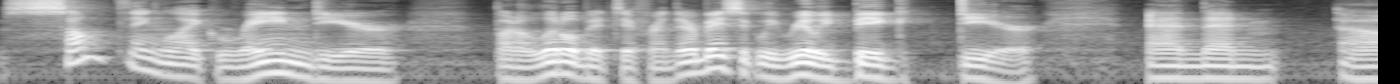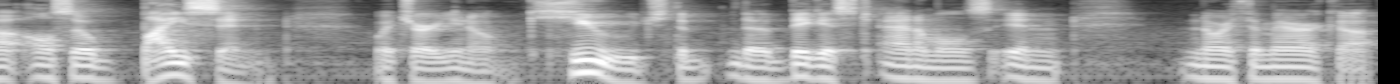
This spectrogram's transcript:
something like reindeer, but a little bit different. They're basically really big deer. And then uh, also bison, which are, you know, huge, the, the biggest animals in North America.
